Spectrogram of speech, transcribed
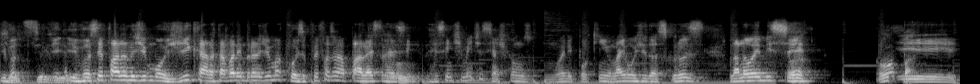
E, e, e você falando de Mogi, cara, tava lembrando de uma coisa. Eu fui fazer uma palestra hum. recentemente, assim, acho que há uns, um ano e pouquinho, lá em Mogi das Cruzes, lá na UMC. Opa! E,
